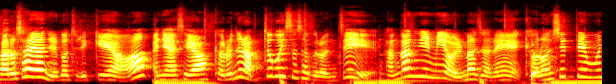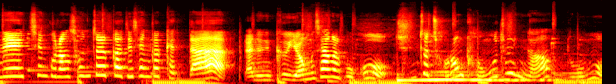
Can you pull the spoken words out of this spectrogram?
바로 사연 읽어드릴게요. 안녕하세요. 결혼을 앞두고 있어서 그런지 방강님이 얼마 전에 결혼식 때문에 친구랑 손절까지 생각했다 라는 그 영상을 보고 진짜 저런 경우도 있나? 너무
